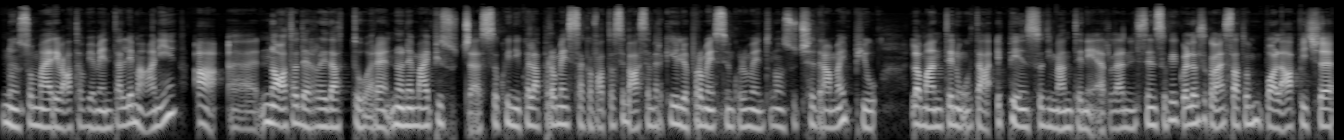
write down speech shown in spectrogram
Non sono mai arrivata ovviamente alle mani a eh, nota del redattore, non è mai più successo, quindi quella promessa che ho fatto a Sebastian, perché io gli ho promesso in quel momento non succederà mai più, l'ho mantenuta e penso di mantenerla, nel senso che quello secondo me è stato un po' l'apice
